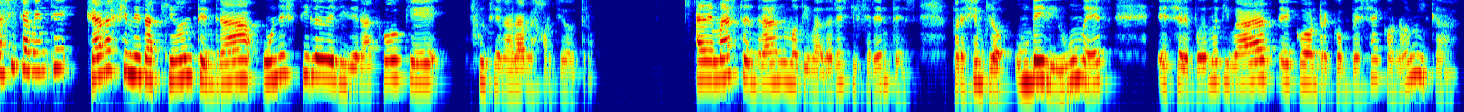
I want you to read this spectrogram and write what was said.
Básicamente, cada generación tendrá un estilo de liderazgo que funcionará mejor que otro. Además, tendrán motivadores diferentes. Por ejemplo, un baby boomer eh, se le puede motivar eh, con recompensa económica,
